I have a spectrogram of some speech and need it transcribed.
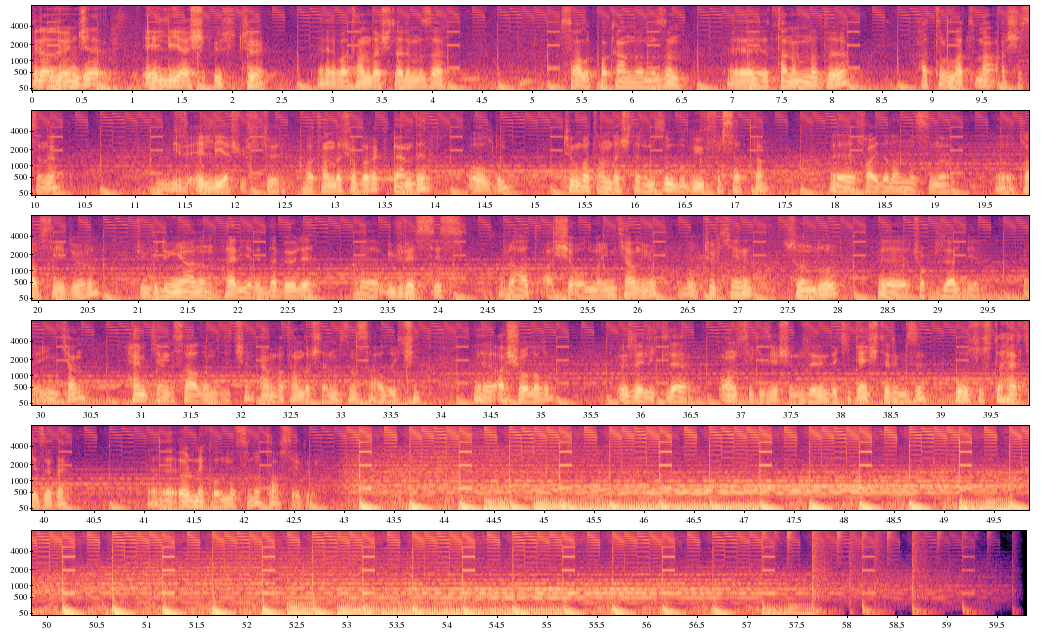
Biraz önce 50 yaş üstü e, vatandaşlarımıza Sağlık Bakanlığımızın e, tanımladığı hatırlatma aşısını bir 50 yaş üstü vatandaş olarak ben de oldum. Tüm vatandaşlarımızın bu büyük fırsattan e, faydalanmasını tavsiye ediyorum. Çünkü dünyanın her yerinde böyle ücretsiz, rahat aşı olma imkanı yok. Bu Türkiye'nin sunduğu çok güzel bir imkan. Hem kendi sağlığımız için hem vatandaşlarımızın sağlığı için e, aşı olalım. Özellikle 18 yaşın üzerindeki gençlerimizin bu hususta herkese de e, örnek olmasını tavsiye ediyorum.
